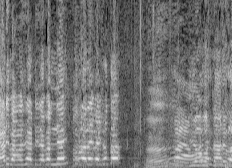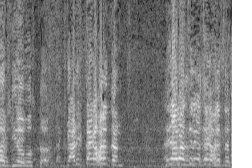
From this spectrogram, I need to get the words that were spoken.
গাড়ি বাংলাদেশের ড্রাইভার নেই? তোমরা এই বেশ তো কি অবস্থা? আরে ভাই কি অবস্থা? গাড়ির টাকা ফেরত দেন। ড্রাইভার টাকা ফেরত দেন।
